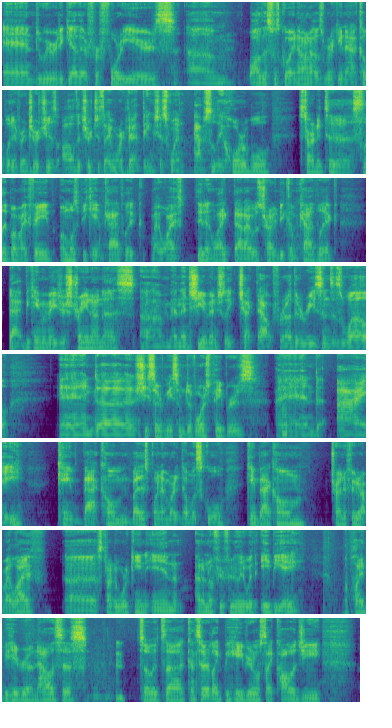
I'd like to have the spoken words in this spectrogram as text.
and we were together for four years. Um, while this was going on, I was working at a couple different churches. All the churches I worked at, things just went absolutely horrible. Started to slip on my faith, almost became Catholic. My wife didn't like that I was trying to become Catholic that became a major strain on us. Um, and then she eventually checked out for other reasons as well. And uh, she served me some divorce papers. And I came back home. And by this point, I'm already done with school. Came back home trying to figure out my life. Uh, started working in, I don't know if you're familiar with ABA, Applied Behavioral Analysis. So it's uh, considered like behavioral psychology.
